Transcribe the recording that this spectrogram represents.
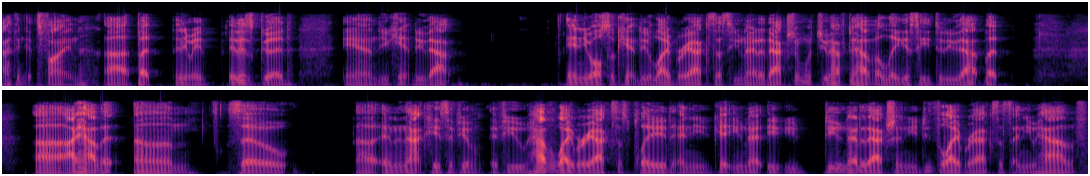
I think it's fine. Uh, but anyway, it is good, and you can't do that. And you also can't do library access united action, which you have to have a legacy to do that. But uh, I have it. Um, so uh, and in that case, if you have, if you have library access played and you get unit you, you do united action, you do the library access, and you have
